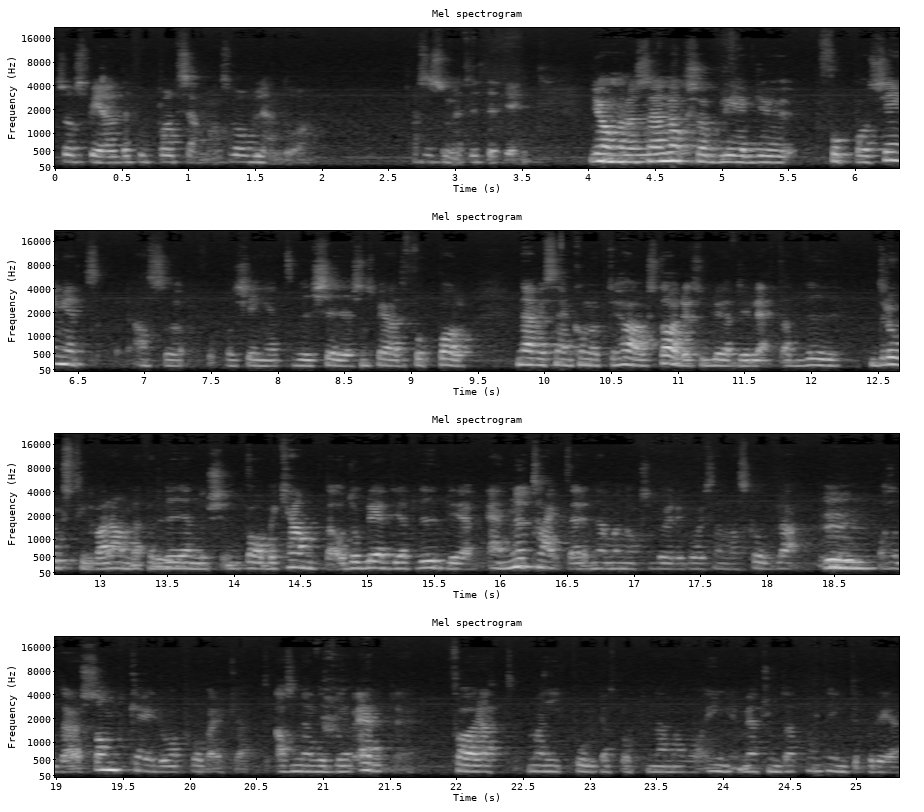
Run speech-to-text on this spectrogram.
som spelade fotboll tillsammans var väl ändå alltså som ett litet gäng. Ja, men och sen också blev ju fotbollsgänget alltså fotbollsgänget, vi tjejer som spelade fotboll. När vi sen kom upp till högstadiet så blev det ju lätt att vi drogs till varandra för att vi ändå var bekanta och då blev det ju att vi blev ännu tajtare när man också började gå i samma skola. Mm. Och sånt där. Sånt kan ju då ha påverkat, alltså när vi blev äldre. För att man gick på olika sporter när man var yngre. Men jag tror inte att man tänkte på det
